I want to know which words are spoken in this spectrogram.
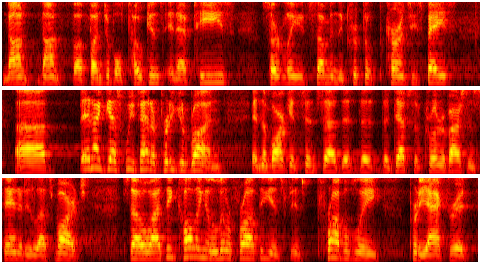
non non fungible tokens, NFTs, certainly some in the cryptocurrency space. Uh, and I guess we've had a pretty good run in the market since uh, the, the, the depths of coronavirus insanity last March. So I think calling it a little frothy is, is probably pretty accurate.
